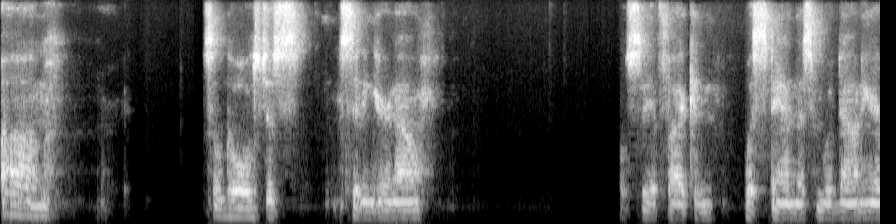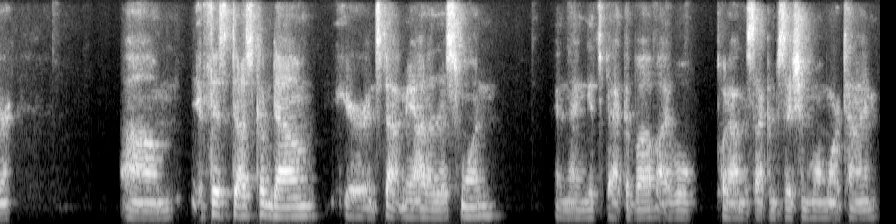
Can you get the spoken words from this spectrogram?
Um, so gold's just sitting here now. We'll see if I can withstand this move down here. Um, if this does come down here and stop me out of this one and then gets back above, I will put on the second position one more time.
